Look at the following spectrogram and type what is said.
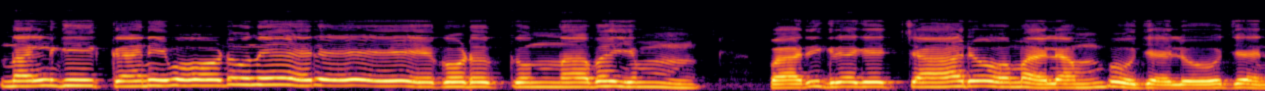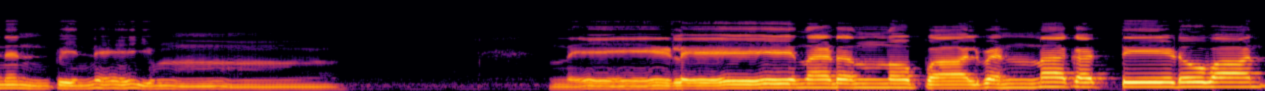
നൽകി കനിവോടു നേരെ കൊടുക്കുന്നവയും പരിഗ്രഹിച്ചാരോ മലംബുജലോചനൻ പിന്നെയും. നീളേ നടന്നു പാൽ വെണ്ണ കട്ടിടുവാൻ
